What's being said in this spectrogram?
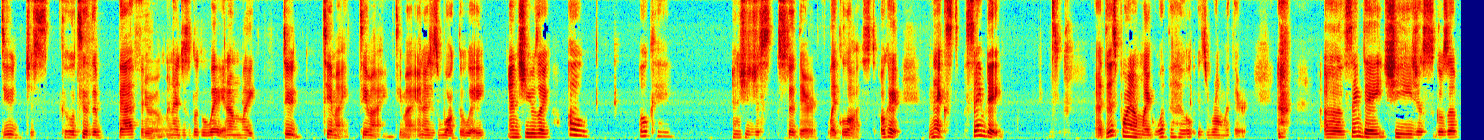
dude, just go to the bathroom. And I just look away. And I'm like, dude, TMI, TMI, TMI. And I just walked away. And she was like, oh, okay. And she just stood there, like lost. Okay, next, same day. At this point, I'm like, what the hell is wrong with her? uh, same day, she just goes up.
